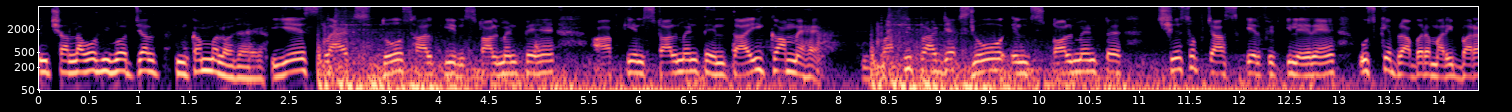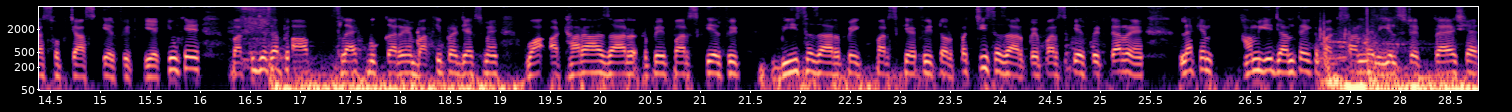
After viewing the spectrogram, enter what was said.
इंशाल्लाह वो भी बहुत जल्द मुकम्मल हो जाएगा। ये फ्लैट दो साल की इंस्टॉलमेंट पे है। आपकी इंस्टॉलमेंट इंतहाई कम है। बाकी प्रोजेक्ट्स जो इंस्टॉलमेंट 650 स्क्वायर फीट की ले रहे हैं, उसके बराबर हमारी 1250 स्क्वेयर फीट की है। क्योंकि बाकी जगह पे आप फ्लैट बुक कर रहे हैं, बाकी प्रोजेक्ट्स में वहाँ अठारह हज़ार रुपये पर स्क्वायर फीट बीस हज़ार रुपये पर स्क्वायर फीट और पच्चीस हज़ार रुपये पर स्क्वेयर फीट कर रहे हैं। लेकिन हम ये जानते हैं कि पाकिस्तान में रियल स्टेट क्रैश है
